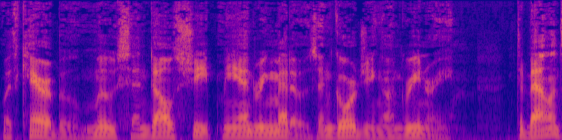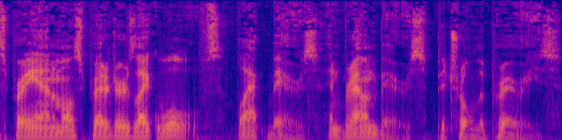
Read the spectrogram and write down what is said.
with caribou, moose, and Dall's sheep meandering meadows and gorging on greenery. To balance prey animals, predators like wolves, black bears, and brown bears patrol the prairies.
